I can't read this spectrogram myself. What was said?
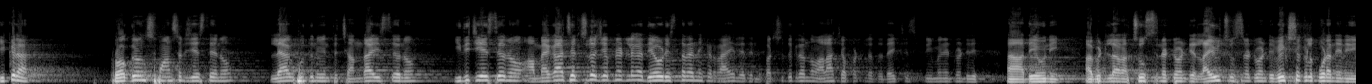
ఇక్కడ ప్రోగ్రామ్ స్పాన్సర్ చేస్తేనో లేకపోతే నువ్వు ఇంత చందా ఇస్తేనో ఇది చేస్తేనో ఆ మెగా చర్చిలో చెప్పినట్లుగా దేవుడు ఇస్తారని ఇక్కడ రాయలేదండి. పరిశుద్ధ గ్రంథం అలా చెప్పట్లేదు. దయచేసి ప్రియమైనటువంటి ఆ దేవుని ఆ బిడ్డలారా చూస్తున్నటువంటి లైవ్ చూసినటువంటి వీక్షకులు కూడా నేను ఈ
